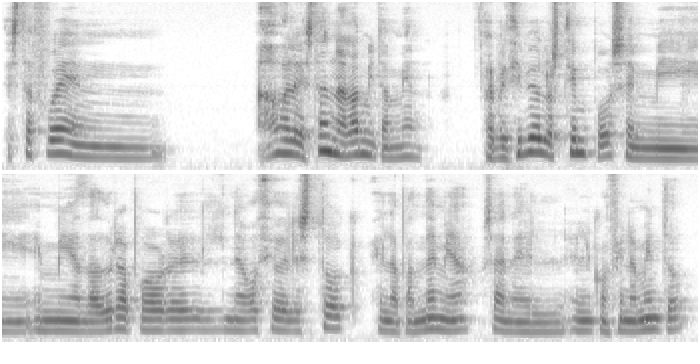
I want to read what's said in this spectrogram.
Esta fue en... Ah, vale, está en Alami también. Al principio de los tiempos, en mi, en mi andadura por el negocio del stock, en la pandemia, o sea, en el, en el confinamiento,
